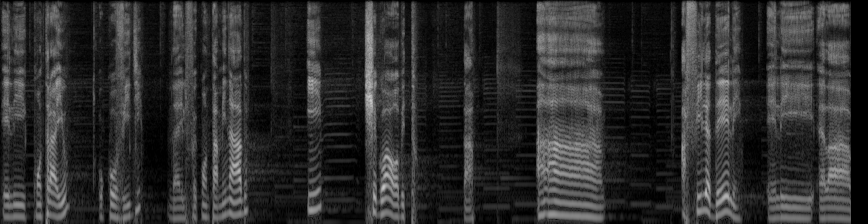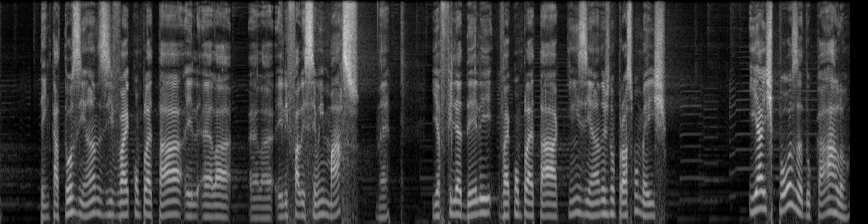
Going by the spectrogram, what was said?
ele contraiu o Covid, né, ele foi contaminado e chegou a óbito, tá? A, a filha dele, ele, ela tem 14 anos e vai completar. Ele, ela, ela, ele faleceu em março, né? E a filha dele vai completar 15 anos no próximo mês. E a esposa do Carlo,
